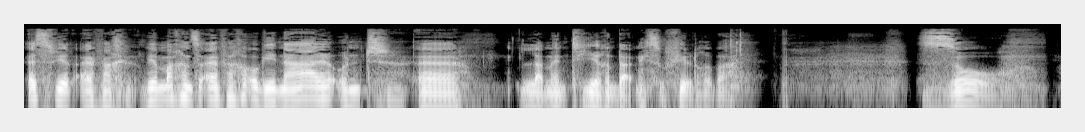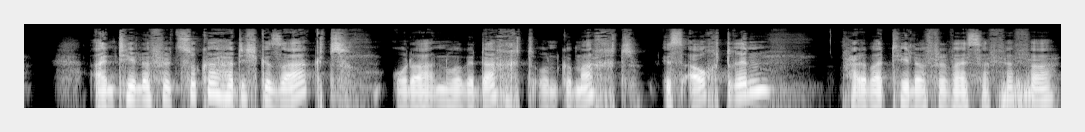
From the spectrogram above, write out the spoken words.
Es wird einfach, wir machen es einfach original und äh, lamentieren da nicht so viel drüber. So. Ein Teelöffel Zucker hatte ich gesagt oder nur gedacht und gemacht. Ist auch drin. Halber Teelöffel weißer Pfeffer,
